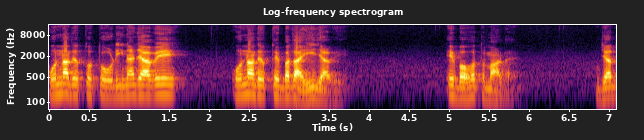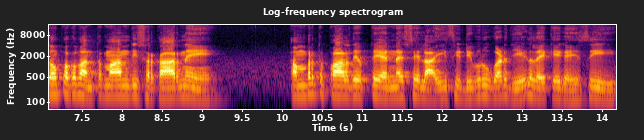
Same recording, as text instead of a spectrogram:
ਉਹਨਾਂ ਦੇ ਉੱਤੋਂ ਤੋੜੀ ਨਾ ਜਾਵੇ, ਉਹਨਾਂ ਦੇ ਉੱਤੇ ਵਧਾਈ ਜਾਵੇ। ਇਹ ਬਹੁਤ ਮਾੜਾ ਹੈ। ਜਦੋਂ ਭਗਵੰਤ ਮਾਨ ਦੀ ਸਰਕਾਰ ਨੇ ਅੰਮ੍ਰਿਤਪਾਲ ਦੇ ਉੱਤੇ ਐਨਐਸਏ ਲਾਈ ਸੀ, ਡਿਬਰੂਗੜ੍ਹ ਜੇਲ੍ਹ ਲੈ ਕੇ ਗਏ ਸੀ,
